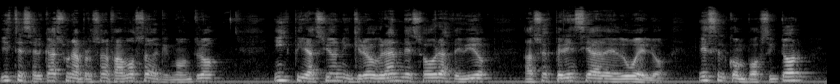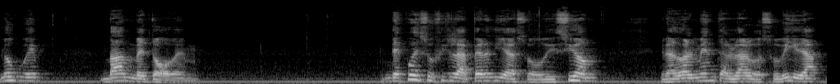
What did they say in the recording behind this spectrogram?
Y este es el caso de una persona famosa que encontró inspiración y creó grandes obras debido a su experiencia de duelo. Es el compositor Ludwig van Beethoven. Después de sufrir la pérdida de su audición, gradualmente a lo largo de su vida,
